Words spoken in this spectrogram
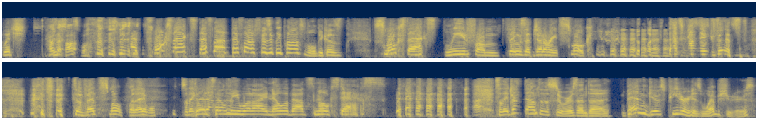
which How's that possible? smokestacks that's not that's not physically possible because smokestacks lead from things that generate smoke that's why they exist to, to vent smoke but anyway so they Don't down tell me what I know about smokestacks. so they drop down to the sewers and uh, ben gives peter his web shooters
